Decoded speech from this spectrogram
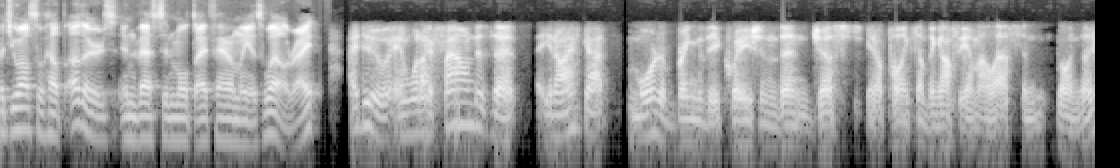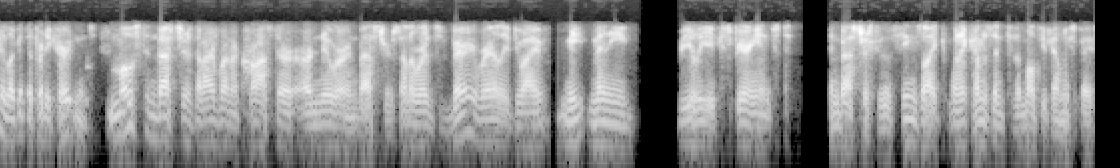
but you also help others invest in multifamily as well, right? I do. And what I found is that you know I've got more to bring to the equation than just you know pulling something off the MLS and going, hey, look at the pretty curtains. Most investors that I run across are, are newer investors. In other words, very rarely do I meet many really experienced investors because it seems like when it comes into the multifamily space,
